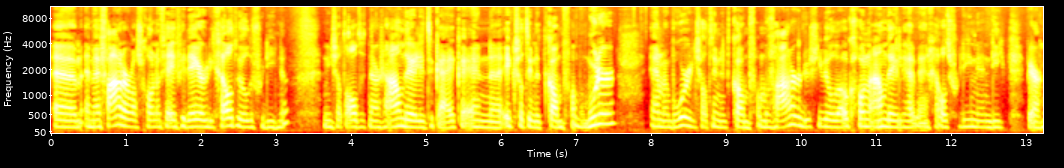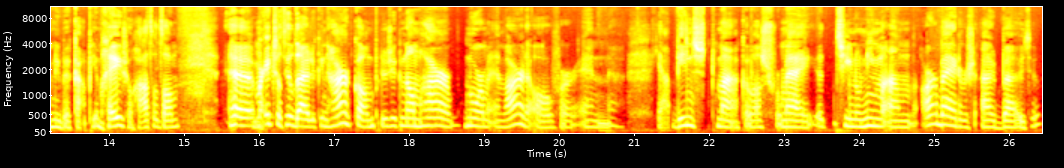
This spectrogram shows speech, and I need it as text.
Um, en mijn vader was gewoon een VVD'er die geld wilde verdienen. En die zat altijd naar zijn aandelen te kijken. En uh, ik zat in het kamp van mijn moeder. En mijn broer die zat in het kamp van mijn vader. Dus die wilde ook gewoon aandelen hebben en geld verdienen. En die werkt nu bij KPMG, zo gaat dat dan. Maar ik zat heel duidelijk in haar kamp. Dus ik nam haar normen en waarden over. En ja, winst maken was voor mij het synoniem aan arbeiders uitbuiten.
